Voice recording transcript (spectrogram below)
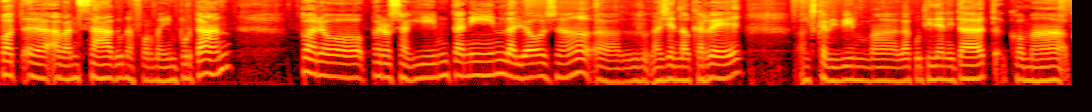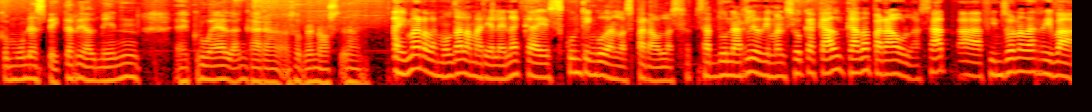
pot eh, avançar d'una forma important, però, però seguim tenint la llosa, eh, la gent del carrer, els que vivim eh, la quotidianitat, com, a, com un aspecte realment eh, cruel encara a sobre nostre. A mi m'agrada molt de la Maria Helena que és continguda en les paraules. Sap donar-li la dimensió que cal cada paraula, sap uh, fins on ha d'arribar.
